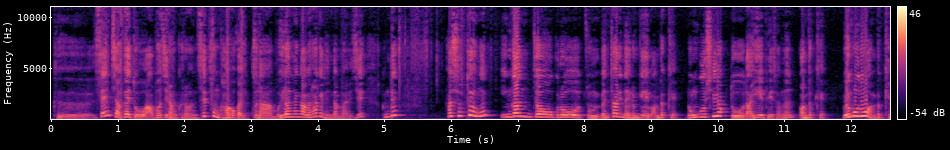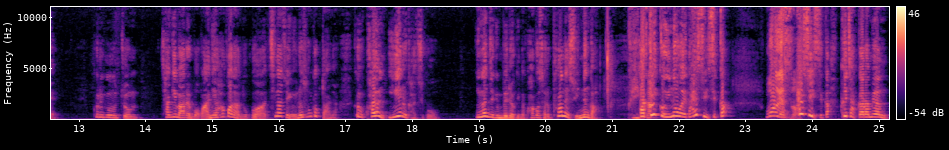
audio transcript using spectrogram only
그 센 척해도 아버지랑 그런 슬픈 과거가 있구나. 뭐 이런 생각을 하게 된단 말이지. 근데 사실 서태웅은 인간적으로 좀 멘탈이나 이런 게 완벽해. 농구 실력도 나이에 비해서는 완벽해. 외모도 완벽해. 그리고 좀 자기 말을 뭐 많이 하거나 누구와 친하게 이런 성격도 아니야. 그럼 과연 이해를 가지고 인간적인 매력이나 과거사를 풀어낼 수 있는가? 그러니까 다케이코 이노우에가 할 수 있을까? 모르겠어. 할 수 있을까? 그 작가라면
